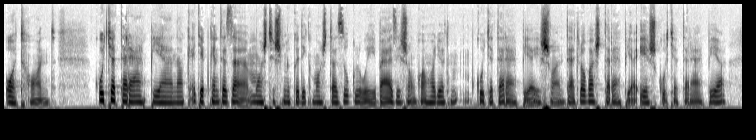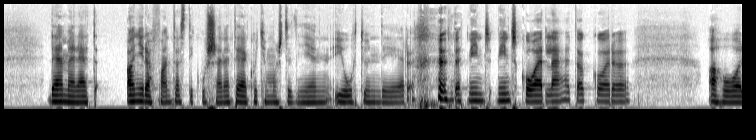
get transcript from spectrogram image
otthont. Kutyaterápiának, egyébként ez a, most is működik most a zuglói bázisunkon, hogy ott kutyaterápia is van, tehát lovasterápia és kutyaterápia. De emellett annyira fantasztikus lenne, tényleg, hogyha most egy ilyen jó tündér, tehát nincs, nincs korlát, akkor ahol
